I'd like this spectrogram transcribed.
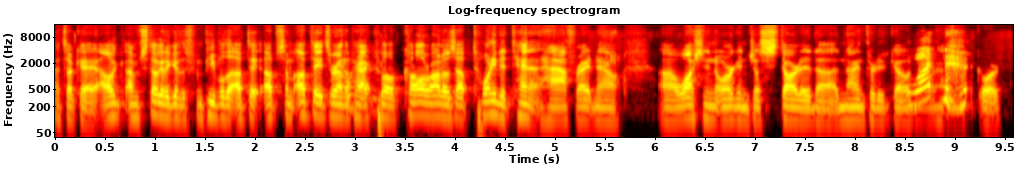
That's okay. i am still going to give some people the update up some updates around Go the Pac-12. Colorado's up 20 to 10 at half right now. Uh, Washington, Oregon just started. Uh, 9:30 to go. What? Scored.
